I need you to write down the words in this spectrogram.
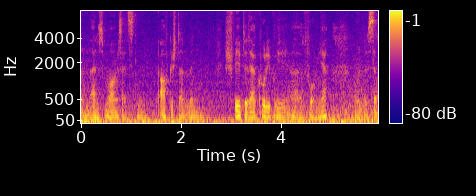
Und eines Morgens, als ich aufgestanden bin, schwebte der Kolibri äh, vor mir und ist dann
